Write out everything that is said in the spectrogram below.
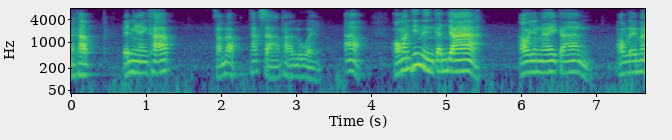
นะครับ เป็นไงครับสำหรับทักษะพารวยอ้าวของวันที่ 1 กันยา เอายังไงกัน เอาเลยไหม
